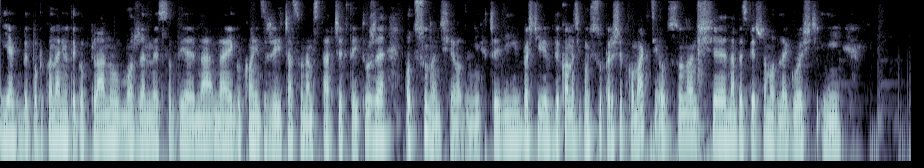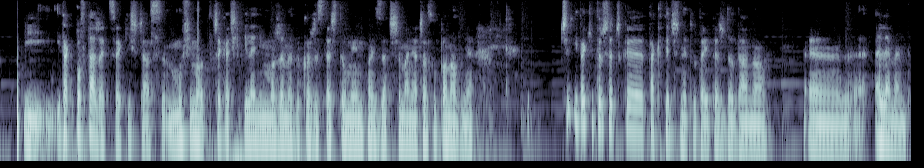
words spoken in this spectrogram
jakby po wykonaniu tego planu możemy sobie na, na jego koniec, jeżeli czasu nam starczy w tej turze, odsunąć się od nich, czyli właściwie wykonać jakąś super szybką akcję, odsunąć się na bezpieczną odległość i i, I tak powtarzać co jakiś czas. Musimy odczekać chwilę, nim możemy wykorzystać tę umiejętność zatrzymania czasu ponownie. Czyli taki troszeczkę taktyczny tutaj też dodano e, element.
